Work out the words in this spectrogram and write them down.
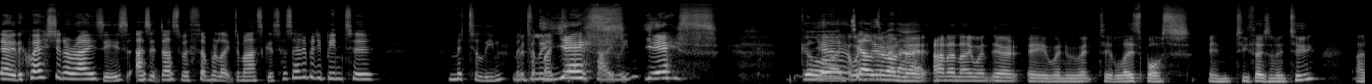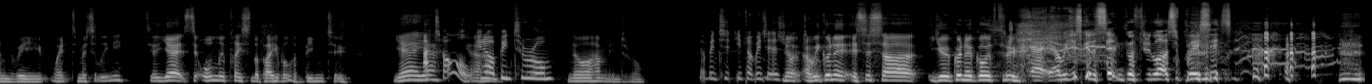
Now, the question arises, as it does with somewhere like Damascus, has anybody been to Mytilene? Myt- Italy, yes, Mytilene? yes. Go yeah, on, went tell us there about that. uh, Anna and I went there uh, when we went to Lesbos in 2002, and we went to Mytilene. So yeah, it's the only place in the Bible I've been to. Yeah, yeah. At all? yeah, I You know, have. I've been to Rome. No, I haven't been to Rome. You've, been to, you've not been to No, are we going to? Is this uh You're going to go through? Yeah, are we just going to sit and go through lots of places?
